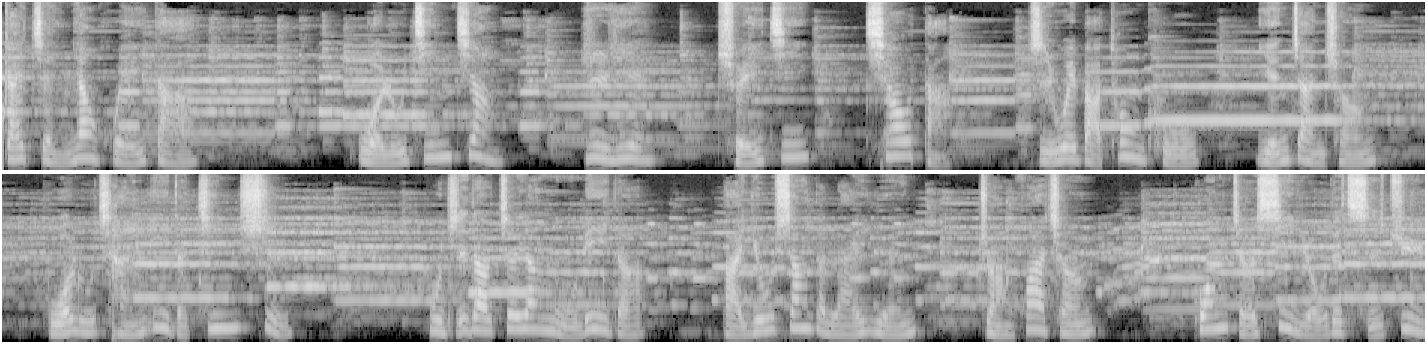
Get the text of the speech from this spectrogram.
该怎样回答。我如金匠，日夜锤击。敲打，只为把痛苦延展成薄如蝉翼的金饰。不知道这样努力的把忧伤的来源转化成光泽细柔的词句，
